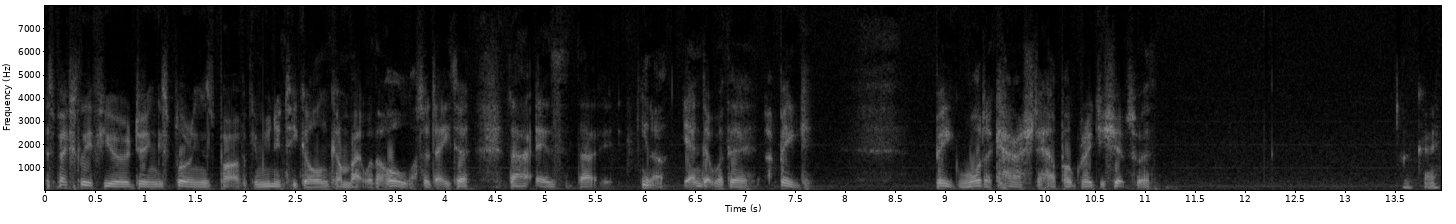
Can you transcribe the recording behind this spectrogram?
especially if you're doing exploring as part of a community goal and come back with a whole lot of data, that is that you know you end up with a, a big big wad of cash to help upgrade your ships with. Okay.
